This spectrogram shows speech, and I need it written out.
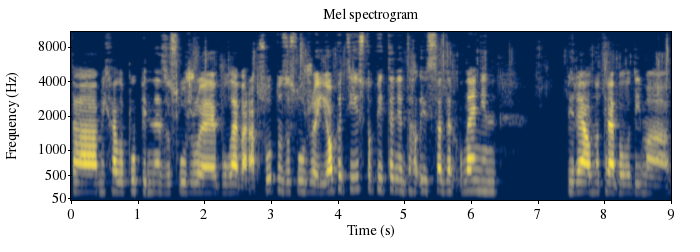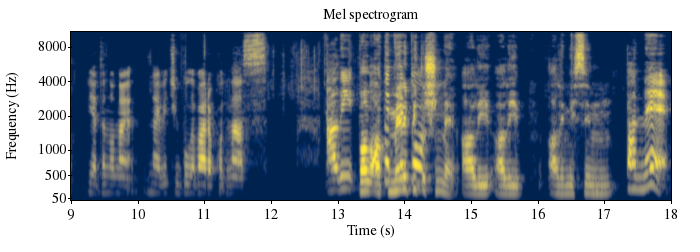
da Mihajlo Pupin ne zaslužuje bulevar. Apsolutno zaslužuje. I opet je isto pitanje da li sada Lenin bi realno trebalo da ima jedan od naj, najvećih bulevara kod nas. Ali Pa, opet ako mene to... pitaš, ne, ali, ali, ali mislim... Pa ne.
